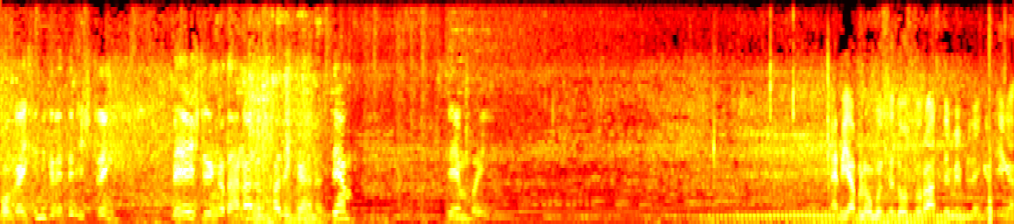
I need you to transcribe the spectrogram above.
वो कैसे निकले थे स्ट्रिंग बे स्ट्रिंग का था ना लोग खाली क्या है ना। सेम सेम भाई। अभी आप लोगों से दोस्तों रास्ते में मिलेंगे ठीक है?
